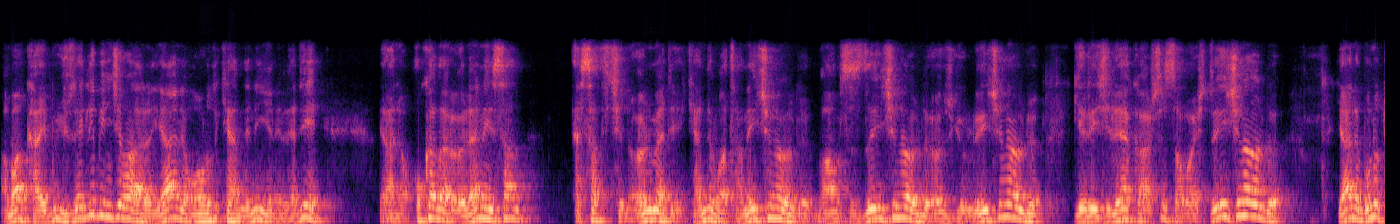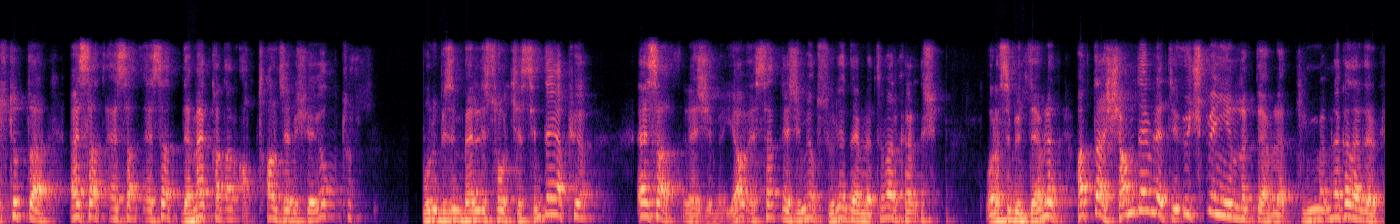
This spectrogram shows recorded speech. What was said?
Ama kaybı 150 bin civarı. Yani ordu kendini yeniledi. Yani o kadar ölen insan Esad için ölmedi. Kendi vatanı için öldü. Bağımsızlığı için öldü. Özgürlüğü için öldü. Gericiliğe karşı savaştığı için öldü. Yani bunu tutup da Esad, Esad, Esad demek kadar aptalca bir şey yoktur. Bunu bizim belli sol kesim de yapıyor. Esad rejimi. Ya Esad rejimi yok. Suriye devleti var kardeşim. Orası bir devlet. Hatta Şam devleti 3000 yıllık devlet. Bilmem ne kadar devlet.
